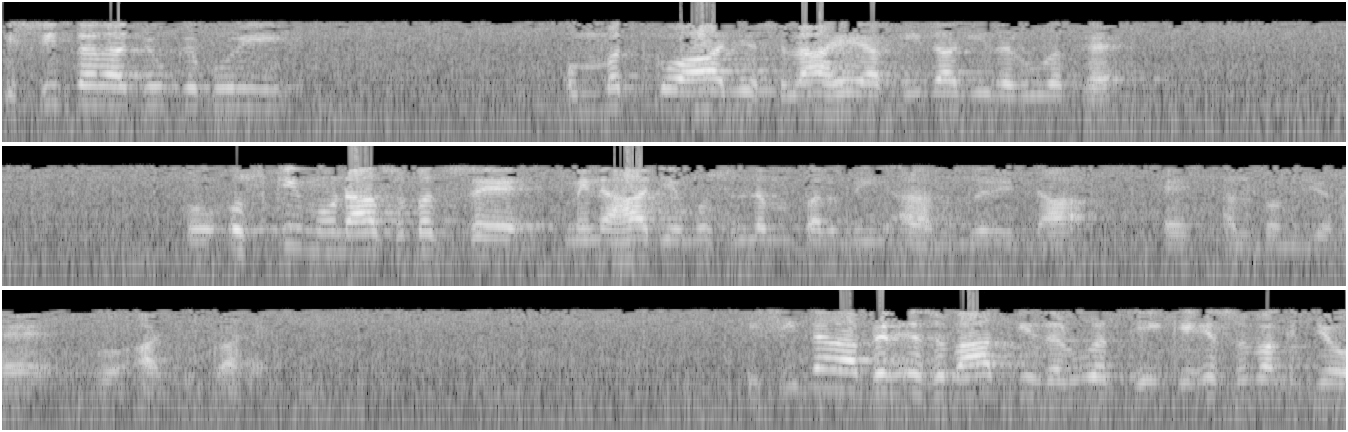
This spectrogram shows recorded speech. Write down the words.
اسی طرح چونکہ پوری امت کو آج اصلاح عقیدہ کی ضرورت ہے تو اس کی مناسبت سے منہاج مسلم پر بھی الحمدللہ ایک البم جو ہے وہ آ چکا ہے۔ اسی طرح پھر اس بات کی ضرورت تھی کہ اس وقت جو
